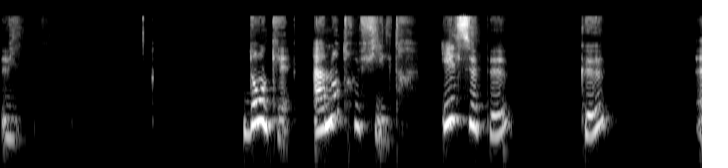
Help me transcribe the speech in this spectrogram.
vie. Donc, un autre filtre il se peut que euh,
